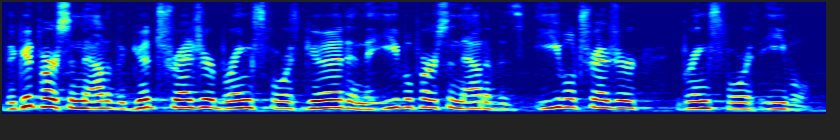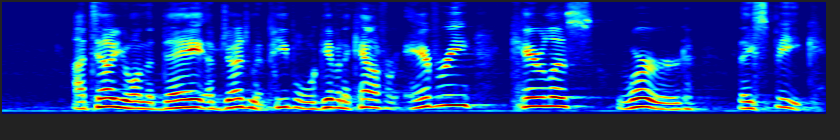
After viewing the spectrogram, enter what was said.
The good person out of the good treasure brings forth good, and the evil person out of his evil treasure brings forth evil. I tell you, on the day of judgment, people will give an account for every careless word they speak.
